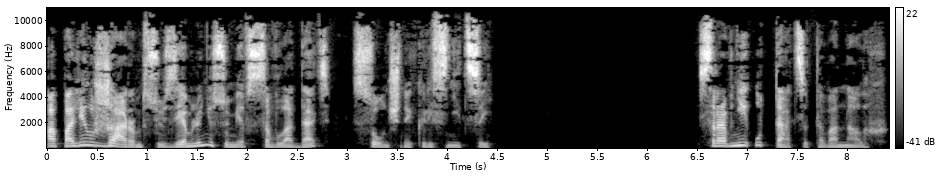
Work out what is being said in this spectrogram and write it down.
опалил жаром всю землю, не сумев совладать с солнечной колесницей. Сравни у Тацита в аналах.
